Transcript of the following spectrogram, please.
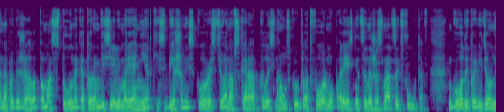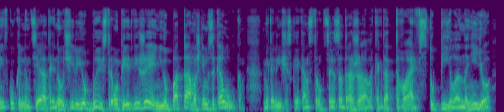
она побежала по мосту, на котором висели марионетки. С бешеной скоростью она вскарабкалась на узкую платформу по лестнице на 16 футов. Годы, проведенные в кукольном театре, научили ее быстрому передвижению по тамошним закоулкам. Металлическая конструкция задрожала, когда тварь вступила на нее –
